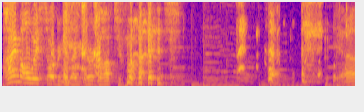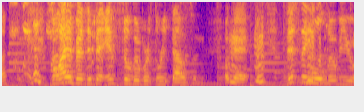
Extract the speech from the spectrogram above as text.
I'm always sore because I jerk off too much. Yeah. So I invented the InstaLuber 3000. Okay, this thing will lube you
